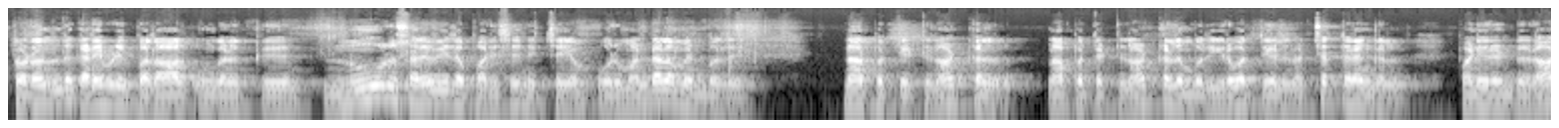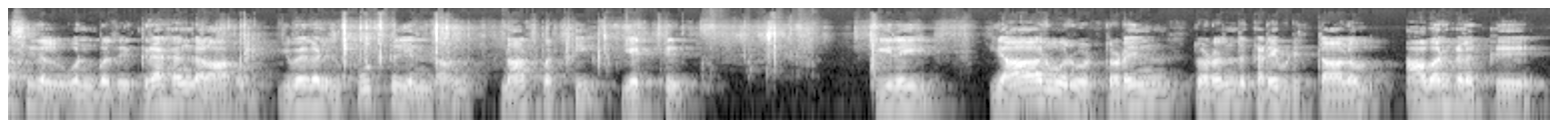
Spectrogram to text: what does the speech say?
தொடர்ந்து கடைபிடிப்பதால் உங்களுக்கு நூறு சதவீத பரிசு நிச்சயம். ஒரு மண்டலம் என்பது நாற்பத்தெட்டு நாட்கள். நாற்பத்தெட்டு நாட்கள் என்பது இருபத்தேழு நட்சத்திரங்கள். பனிரெண்டு ராசிகள் ஒன்பது கிரகங்கள் ஆகும் இவைகளின் கூட்டு எண்தான் நாற்பத்தி எட்டு. இதை யார் ஒருவர் தொடர்ந்து தொடர்ந்து கடைபிடித்தாலும் அவர்களுக்கு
